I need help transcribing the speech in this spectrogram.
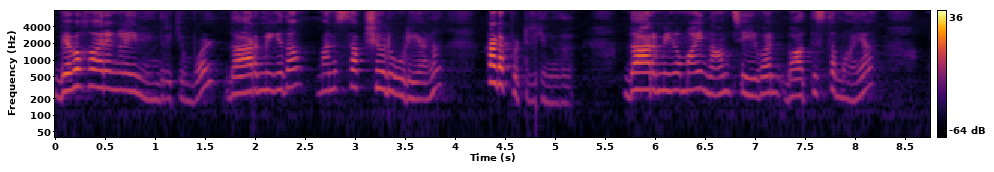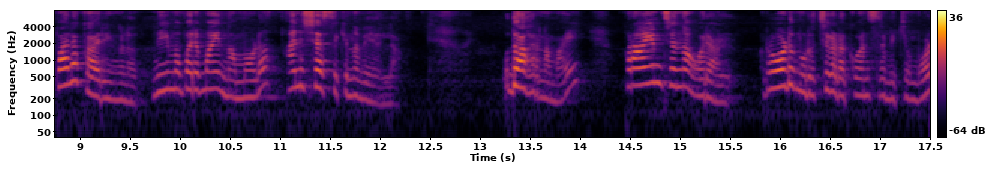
വ്യവഹാരങ്ങളെയും നിയന്ത്രിക്കുമ്പോൾ ധാർമ്മികത മനസ്സാക്ഷിയോടുകൂടിയാണ് കടപ്പെട്ടിരിക്കുന്നത്. ധാർമ്മികമായി നാം ചെയ്യുവാൻ ബാധ്യസ്ഥമായ പല കാര്യങ്ങളും നിയമപരമായി നമ്മോട് അനുശാസിക്കുന്നവയല്ല. ഉദാഹരണമായി പ്രായം ചെന്ന ഒരാൾ റോഡ് മുറിച്ച് കടക്കുവാൻ ശ്രമിക്കുമ്പോൾ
